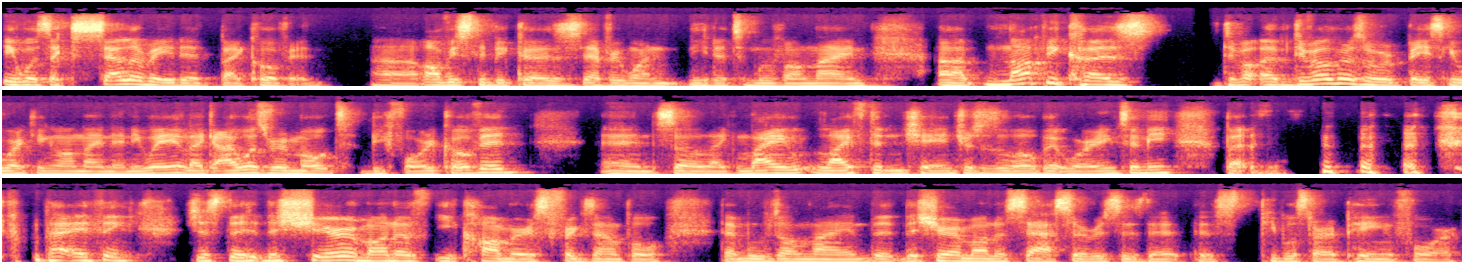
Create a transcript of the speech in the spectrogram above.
it was accelerated by COVID, uh, obviously because everyone needed to move online, uh, not because uh, developers were basically working online anyway. Like I was remote before COVID, and so like my life didn't change, which is a little bit worrying to me. But but I think just the, the sheer amount of e-commerce, for example, that moved online, the, the sheer amount of SaaS services that this, people started paying for.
